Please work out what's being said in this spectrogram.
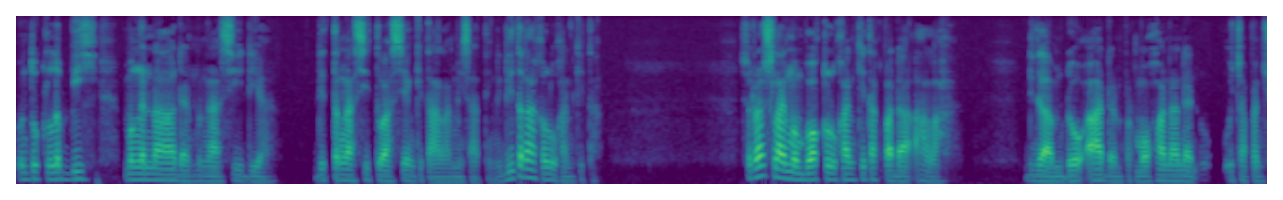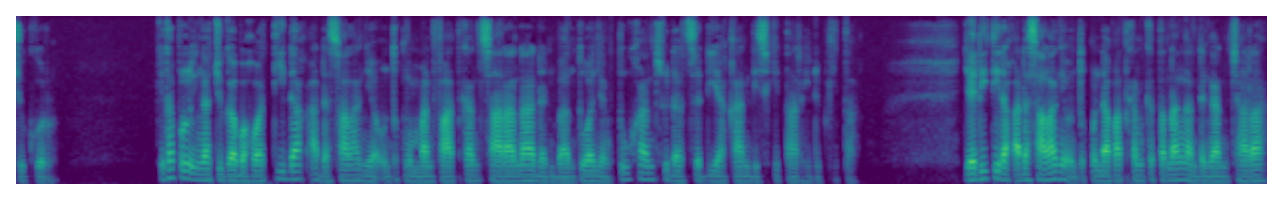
untuk lebih mengenal dan mengasihi dia. Di tengah situasi yang kita alami saat ini. Di tengah keluhan kita. Saudara selain membawa keluhan kita kepada Allah. Di dalam doa dan permohonan dan ucapan syukur. Kita perlu ingat juga bahwa tidak ada salahnya untuk memanfaatkan sarana dan bantuan yang Tuhan sudah sediakan di sekitar hidup kita. Jadi tidak ada salahnya untuk mendapatkan ketenangan dengan cara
